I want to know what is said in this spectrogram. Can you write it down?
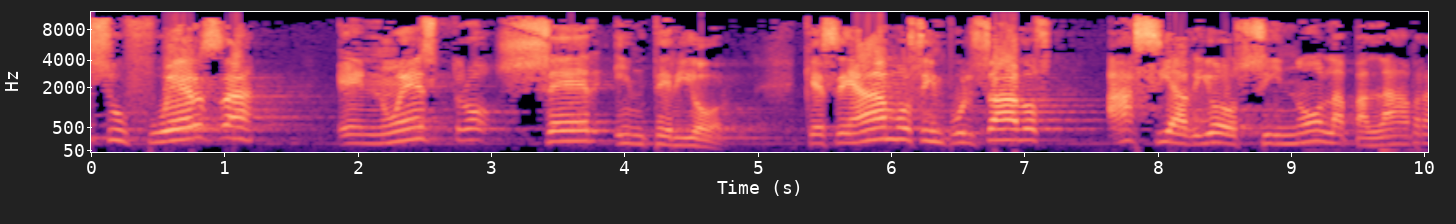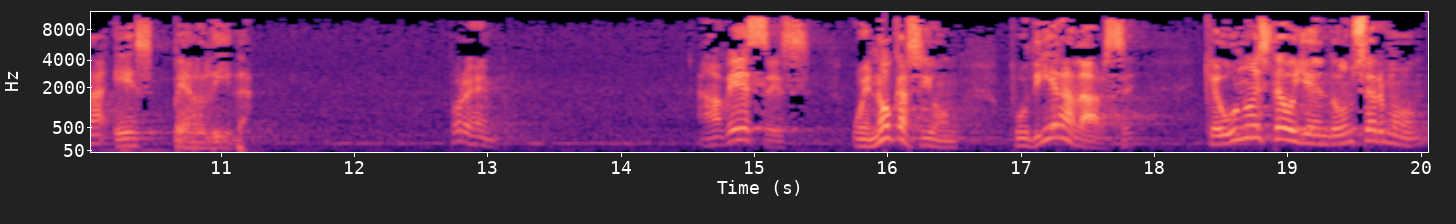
su fuerza en nuestro ser interior, que seamos impulsados hacia Dios, si no la palabra es perdida. Por ejemplo, a veces o en ocasión pudiera darse que uno esté oyendo un sermón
